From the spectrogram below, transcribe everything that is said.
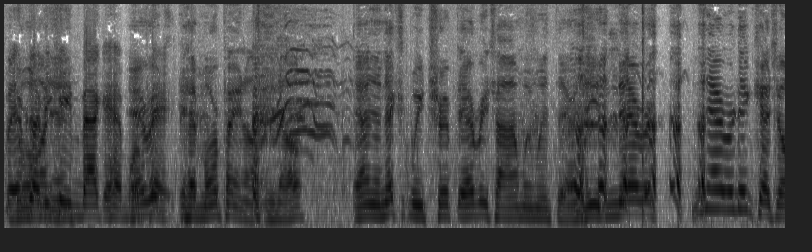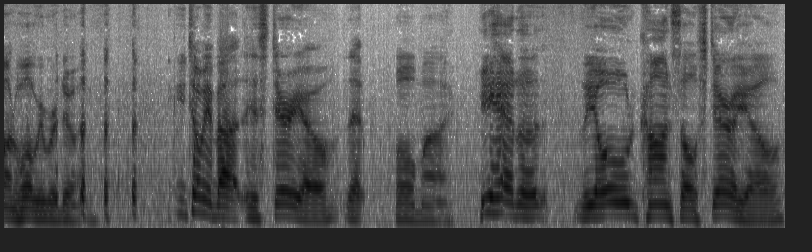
But every time he came back, it had more every, paint. It had more paint on it, you know. And the next we tripped every time we went there. And he never, never did catch on to what we were doing. You told me about his stereo that. Oh my! He had a the old console stereo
